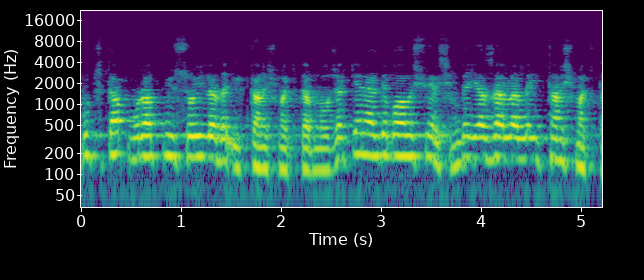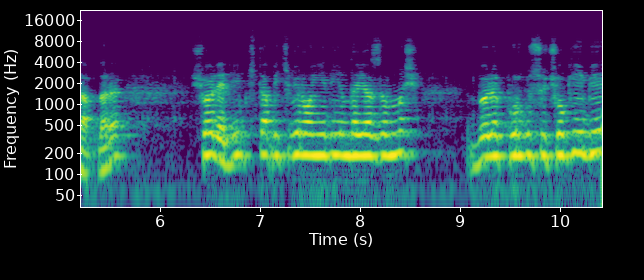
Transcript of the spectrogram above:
bu kitap Murat Gülsoy'la da ilk tanışma kitabım olacak. Genelde bu alışverişimde yazarlarla ilk tanışma kitapları. Şöyle diyeyim kitap 2017 yılında yazılmış. Böyle kurgusu çok iyi bir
